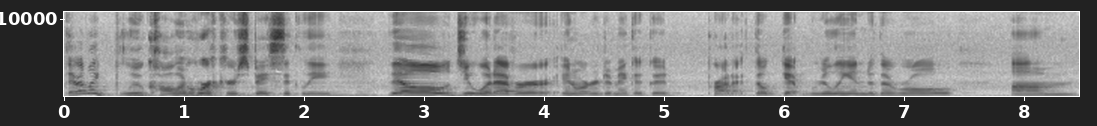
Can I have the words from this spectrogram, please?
they're like blue collar workers basically. They'll do whatever in order to make a good product. They'll get really into the role. Um,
